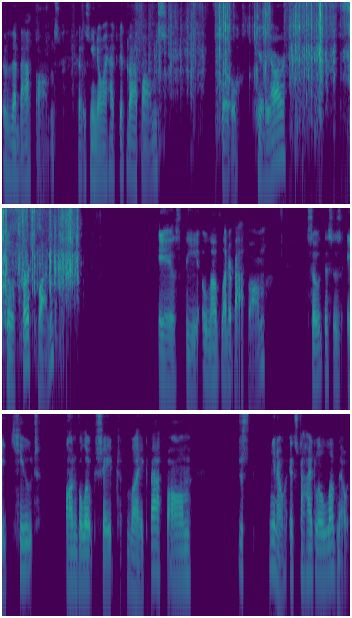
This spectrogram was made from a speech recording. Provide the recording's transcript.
the bath bombs because you know I had to get the bath bombs. So here they are. So first one is the Love Letter Bath Bomb. So this is a cute envelope shaped like bath bomb. Just you know, it's to hide a little love note.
